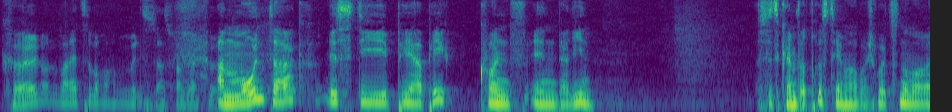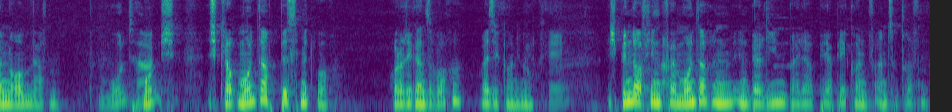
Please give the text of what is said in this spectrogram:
Köln und war letzte Woche auch in Münster. Das war sehr schön. Am Montag ist die PHP-Conf in Berlin. Das ist jetzt kein WordPress-Thema, aber ich wollte es nur mal in den Raum werfen. Montag. Mo- Ich, ich glaube Montag bis Mittwoch. Oder die ganze Woche? Weiß ich gar nicht mehr. Okay. Ich bin da auf jeden Fall Montag in, in Berlin bei der PHP-Conf anzutreffen.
